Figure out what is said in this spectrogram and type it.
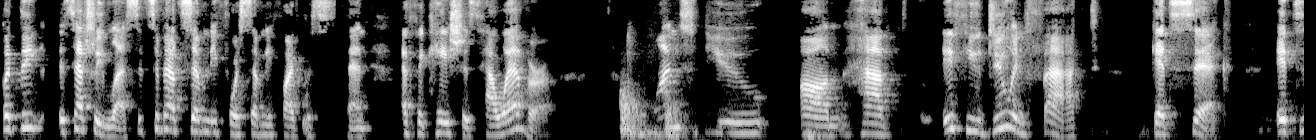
but the it's actually less. It's about 74, 75% efficacious. However, once you um, have, if you do in fact get sick, it's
